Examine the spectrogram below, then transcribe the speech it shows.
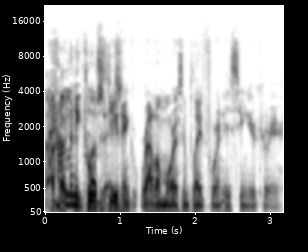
How many clubs do you think Ravel Morrison played for in his senior career?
